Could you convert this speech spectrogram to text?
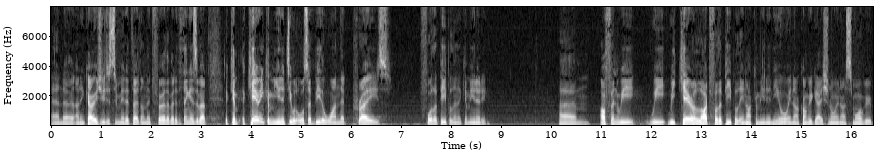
And uh, I'd encourage you just to meditate on that further. But the thing is about a, com- a caring community will also be the one that prays for the people in the community. Um, often we, we, we care a lot for the people in our community or in our congregation or in our small group,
